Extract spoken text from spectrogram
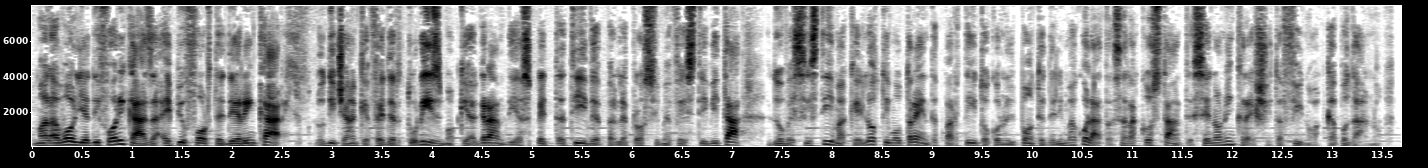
Ma la voglia di fuori casa è più forte dei rincari, lo dice anche Federturismo che ha grandi aspettative per le prossime festività, dove si stima che l'ottimo trend partito con il Ponte dell'Immacolata sarà costante se non in crescita fino a Capodanno.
